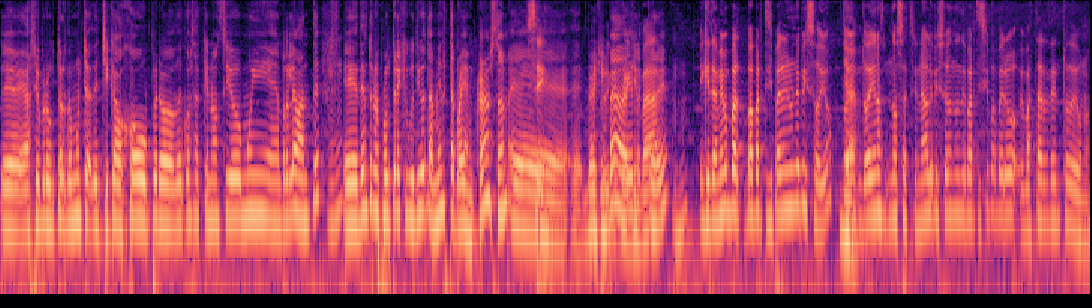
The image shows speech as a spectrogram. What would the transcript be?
De- ha sido productor de muchas. de Chicago Hope, pero de cosas que no han sido muy eh, relevantes. Eh, dentro de los productores ejecutivos también está Brian Cranston, eh, Sí. eh, Breaking Bad, Breaking Bad, ¿eh? ujú. Y que también va, va a participar en un episodio. Todavía, no, no se ha estrenado el episodio en donde participa, pero va a estar dentro de uno.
